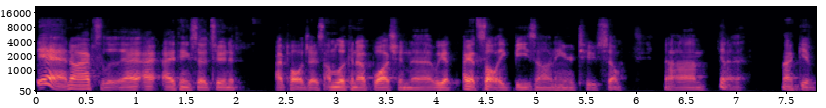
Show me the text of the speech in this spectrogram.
Yeah, no, absolutely. I, I, I think so too. And if I apologize, I'm looking up watching. Uh, we got I got Salt Lake Bees on here too, so um, gonna not give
